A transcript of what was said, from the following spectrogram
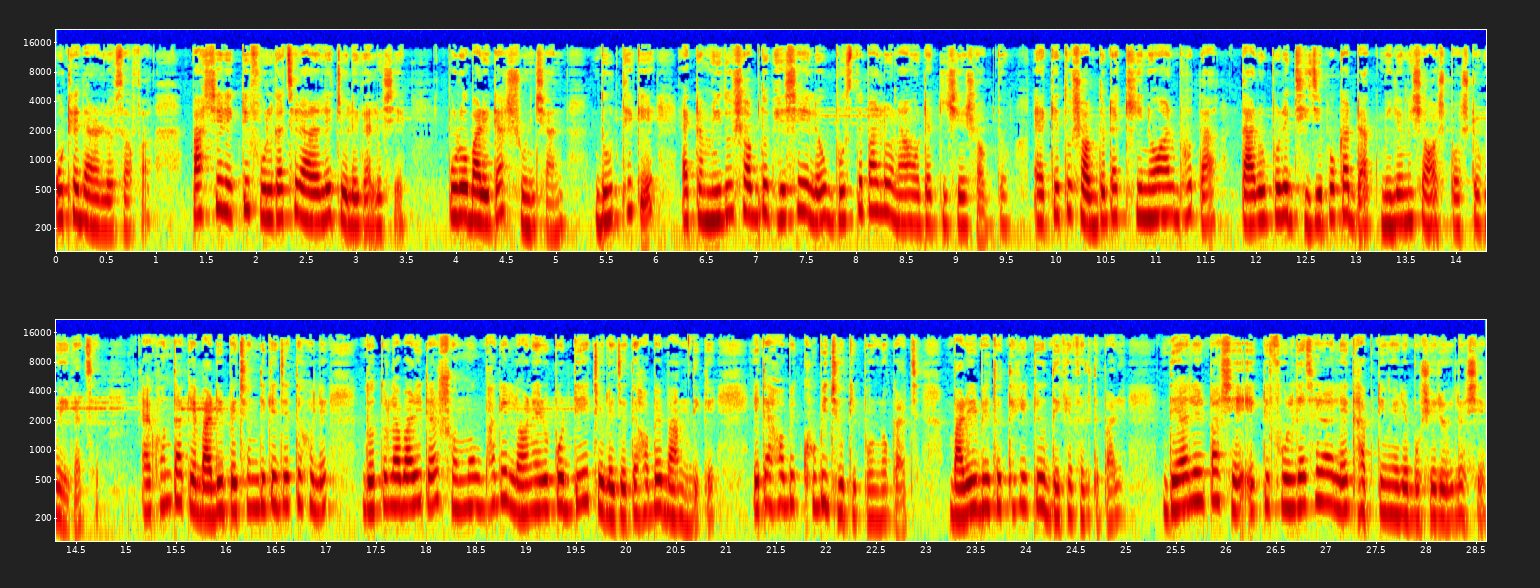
উঠে দাঁড়াল সফা। পাশের একটি ফুল গাছের আড়ালে চলে গেল সে। পুরো বাড়িটা শুনশান। দূর থেকে একটা মৃদু শব্দ ভেসে এলেও বুঝতে পারল না ওটা কিসের শব্দ। একে তো শব্দটা ক্ষীণ আর ভোতা, তার উপরে ঝিঝি পোকার ডাক মিলেমিশে অস্পষ্ট হয়ে গেছে। এখন তাকে বাড়ির পেছন দিকে যেতে হলে দোতলা বাড়িটার সম্মুখভাগের লনের উপর দিয়ে চলে যেতে হবে বাম দিকে। এটা হবে খুবই ঝুঁকিপূর্ণ কাজ। বাড়ির ভেতর থেকে কেউ দেখে ফেলতে পারে। দেয়ালের পাশে একটি ফুল গাছের আলে ঘাপটি মেরে বসে রইল সে।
